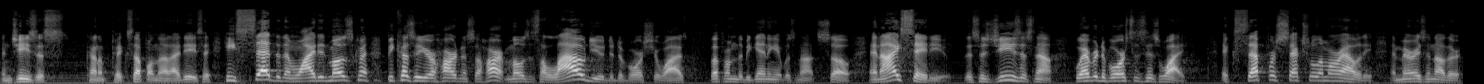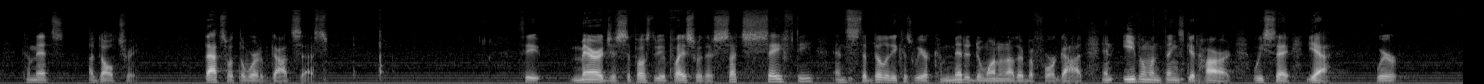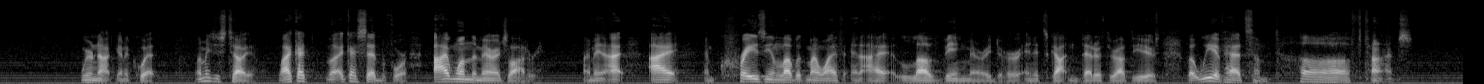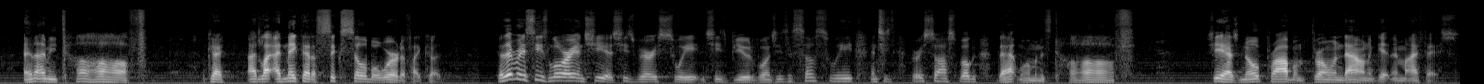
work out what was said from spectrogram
And Jesus kind of picks up on that idea. He said, he said to them, Why did Moses command? Because of your hardness of heart. Moses allowed you to divorce your wives, but from the beginning it was not so. And I say to you, this is Jesus now, whoever divorces his wife, except for sexual immorality, and marries another, commits adultery. That's what the Word of God says. See, marriage is supposed to be a place where there's such safety and stability because we are committed to one another before God. And even when things get hard, we say, yeah, we're, we're not going to quit. Let me just tell you, like I, like I said before, I won the marriage lottery. I mean, I, I am crazy in love with my wife, and I love being married to her, and it's gotten better throughout the years. But we have had some tough times. And I mean tough. Okay? I'd, li- I'd make that a six syllable word if I could. Because everybody sees Lori, and she is. She's very sweet, and she's beautiful, and she's just so sweet, and she's very soft spoken. That woman is tough. She has no problem throwing down and getting in my face.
